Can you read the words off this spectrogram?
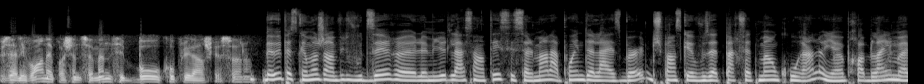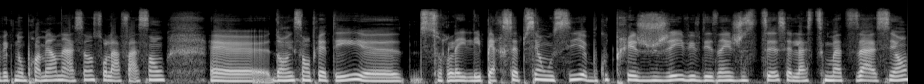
Vous allez voir, dans les prochaines semaines, c'est beaucoup plus large que ça. Là. Ben oui, parce que moi, j'ai envie de vous dire, euh, le milieu de la santé, c'est seulement la pointe de l'iceberg. Je pense que vous êtes parfaitement au courant. Là. Il y a un problème avec nos Premières Nations sur la façon euh, dont ils sont traités, euh, sur les, perceptions aussi. Il y a beaucoup de préjugés, ils vivent des injustices, il y a de la stigmatisation.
